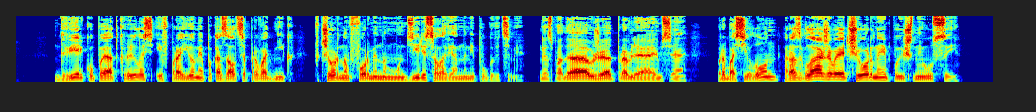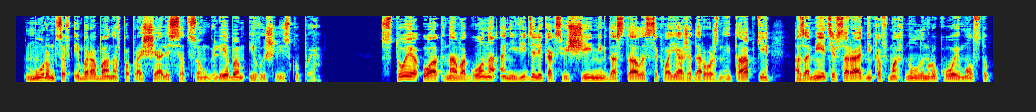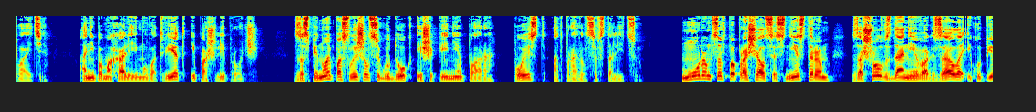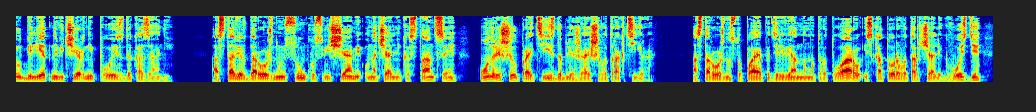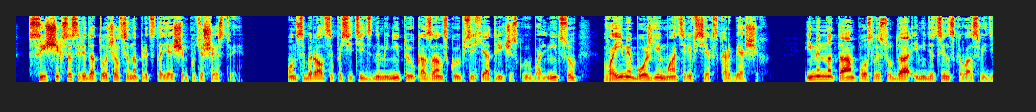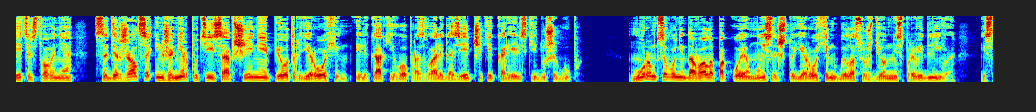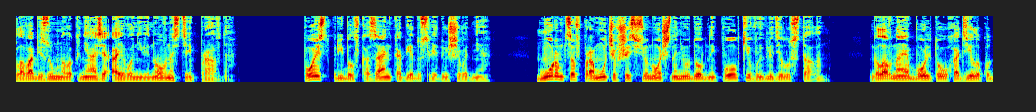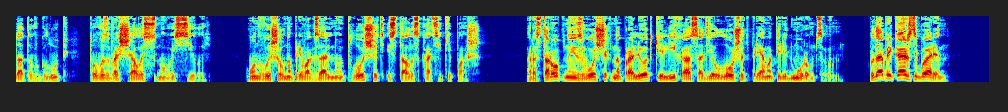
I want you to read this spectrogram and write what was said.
Дверь купе открылась, и в проеме показался проводник в черном форменном мундире с оловянными пуговицами. «Господа, уже отправляемся», — пробасил он, разглаживая черные пышные усы. Муромцев и Барабанов попрощались с отцом Глебом и вышли из купе. Стоя у окна вагона, они видели, как священник достал из саквояжа дорожные тапки, а, заметив соратников, махнул им рукой, мол, ступайте. Они помахали ему в ответ и пошли прочь. За спиной послышался гудок и шипение пара. Поезд отправился в столицу. Муромцев попрощался с Нестором, зашел в здание вокзала и купил билет на вечерний поезд до Казани. Оставив дорожную сумку с вещами у начальника станции, он решил пройтись до ближайшего трактира. Осторожно ступая по деревянному тротуару, из которого торчали гвозди, сыщик сосредоточился на предстоящем путешествии. Он собирался посетить знаменитую Казанскую психиатрическую больницу во имя Божьей Матери всех скорбящих. Именно там, после суда и медицинского освидетельствования, содержался инженер путей сообщения Петр Ерохин, или, как его прозвали газетчики, «Карельский душегуб». Муромцеву не давала покоя мысль, что Ерохин был осужден несправедливо, и слова безумного князя о его невиновности – правда. Поезд прибыл в Казань к обеду следующего дня. Муромцев, промучившись всю ночь на неудобной полке, выглядел усталым. Головная боль то уходила куда-то вглубь, то возвращалась с новой силой. Он вышел на привокзальную площадь и стал искать экипаж. Расторопный извозчик на пролетке лихо осадил лошадь прямо перед Муромцевым. «Куда прикажете, барин?»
